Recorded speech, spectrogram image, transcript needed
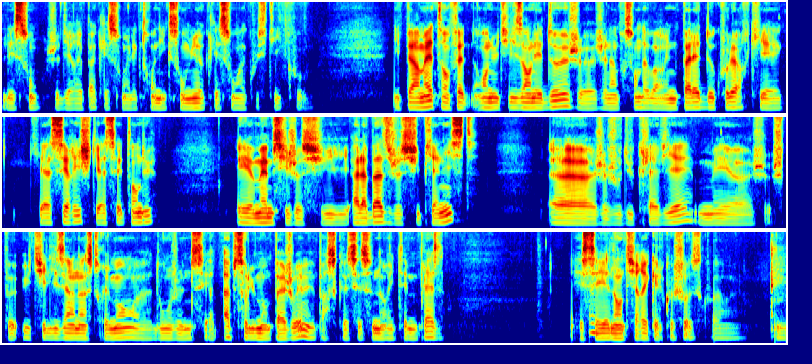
les sons. Je dirais pas que les sons électroniques sont mieux que les sons acoustiques. Ou... Ils permettent, en fait, en utilisant les deux, j'ai l'impression d'avoir une palette de couleurs qui est, assez riche, qui est assez étendue. Et même si je suis, à la base, je suis pianiste, je joue du clavier, mais je, peux utiliser un instrument dont je ne sais absolument pas jouer, mais parce que ces sonorités me plaisent essayer d'en tirer quelque chose. Quoi. Mm.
